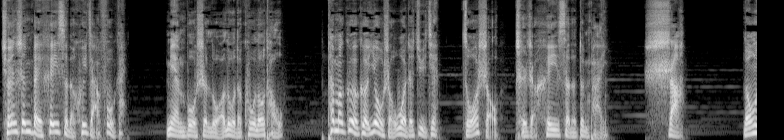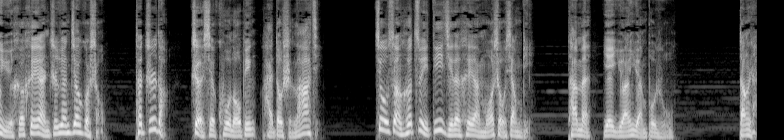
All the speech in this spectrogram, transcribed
全身被黑色的盔甲覆盖，面部是裸露的骷髅头。他们个个右手握着巨剑，左手持着黑色的盾牌。杀！龙宇和黑暗之渊交过手，他知道这些骷髅兵还都是垃圾，就算和最低级的黑暗魔兽相比，他们也远远不如。当然，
